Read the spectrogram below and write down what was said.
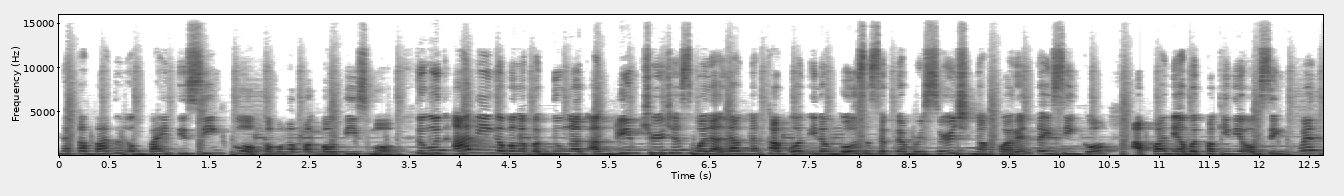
nakabaton og 25 ka mga pagbautismo. Tungod ani nga mga pagdungag ang Dream Churches wala lang nakabot ilang goal sa September surge nga 45 apan niabot pa kini og 51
